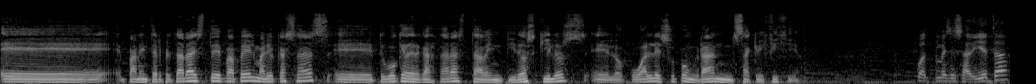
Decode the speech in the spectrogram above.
Eh, para interpretar a este papel, Mario Casas eh, tuvo que adelgazar hasta 22 kilos, eh, lo cual le supo un gran sacrificio. cuatro meses a dieta,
